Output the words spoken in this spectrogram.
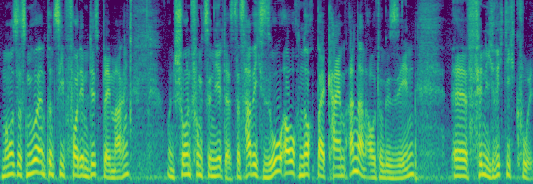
Man muss es nur im Prinzip vor dem Display machen und schon funktioniert das. Das habe ich so auch noch bei keinem anderen Auto gesehen. Äh, Finde ich richtig cool.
